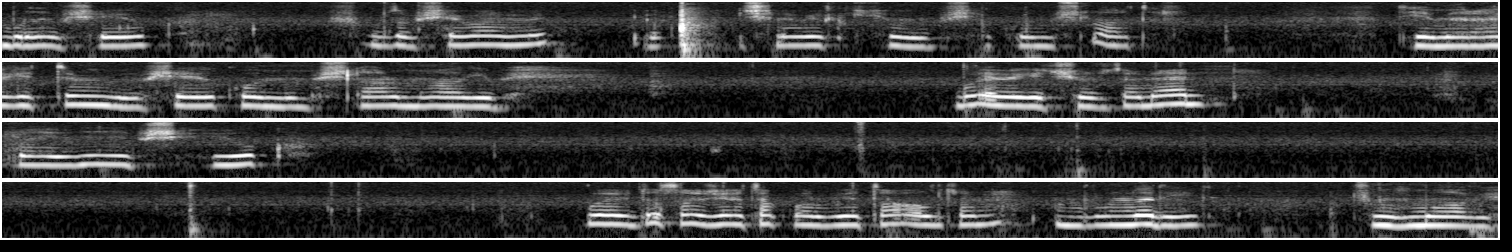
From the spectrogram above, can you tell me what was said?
Burada bir şey yok. Şurada bir şey var mı? Yok. İçine belki bir şey koymuşlardır. Diye merak ettim. Bir şey koymamışlar mı gibi. Bu eve geçiyoruz hemen. Bu evde de bir şey yok. Bu evde sadece yatak var. Bu yatağı alacağım. Umurumda değil. Çünkü mavi.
